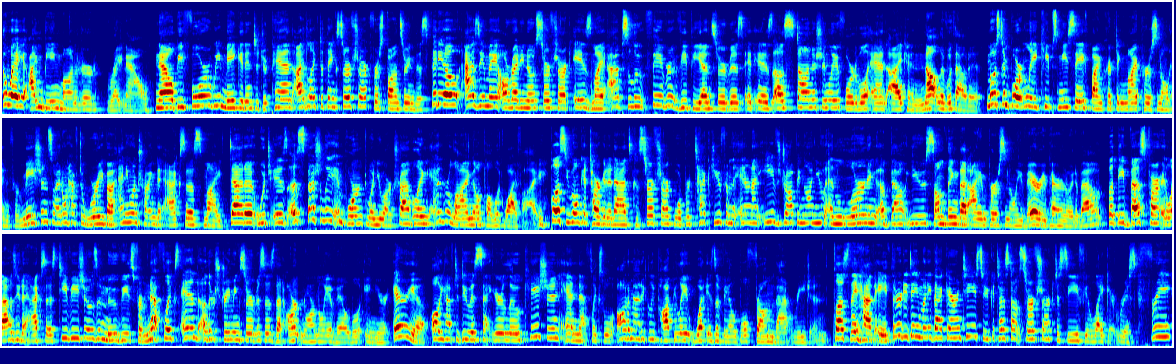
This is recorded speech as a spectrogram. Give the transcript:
the way I'm being monitored right now. Now, before we make it into Japan, I'd like to thank Surfshark for sponsoring this video. As you may already know, Surfshark is my absolute favorite VPN service. It is astonishingly affordable and I cannot live without it. Most importantly, it keeps me safe by encrypting my personal information so I don't have to worry about anyone trying to access my data, which is especially important when you are traveling and relying on public Wi-Fi. Plus, you won't get targeted ads because Surfshark will protect you from the internet eavesdropping on you and learning about you, something that I am personally very paranoid about. But the best part, it allows you to access TV shows and movies from Netflix and other streaming services that aren't normally available in your area area. All you have to do is set your location and Netflix will automatically populate what is available from that region. Plus, they have a 30-day money-back guarantee, so you can test out Surfshark to see if you like it risk-free.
